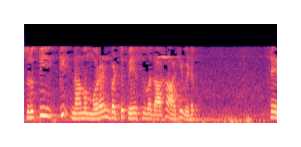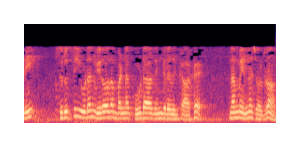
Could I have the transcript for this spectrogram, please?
ஸ்ருதிக்கு நாம முரண்பட்டு பேசுவதாக ஆகிவிடும். சரி ஸ்ருதியுடன் விரோதம் பண்ணக்கூடாதுங்கிறதுக்காக நம்ம என்ன சொல்றோம்?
